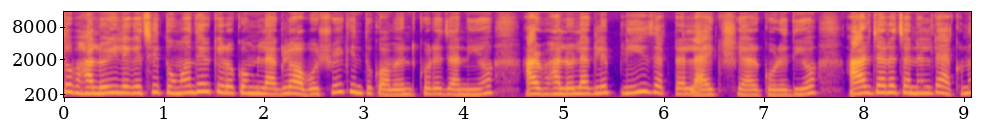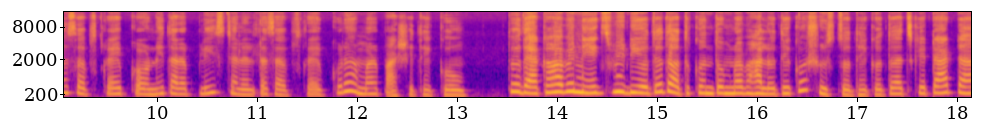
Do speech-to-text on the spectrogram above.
তো ভালোই লেগেছে। তোমাদের কীরকম লাগল অবশ্যই কিন্তু কমেন্ট করে জানিও। আর ভালো লাগলে প্লিজ একটা লাইক শেয়ার করে দিও। আর যারা চ্যানেলটা এখনও সাবস্ক্রাইব করনি, তারা প্লিজ চ্যানেলটা সাবস্ক্রাইব করে আমার পাশে থেকো। তো দেখা হবে নেক্সট ভিডিওতে ততক্ষণ তোমরা ভালো থেকো, সুস্থ থেকো। তো আজকে টাটা।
